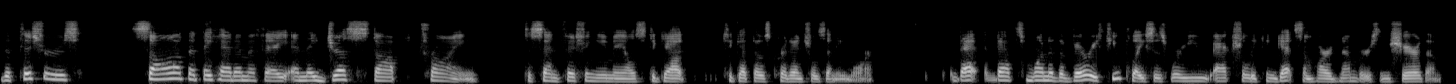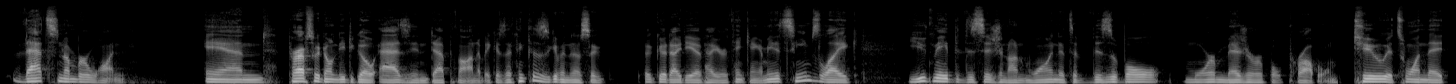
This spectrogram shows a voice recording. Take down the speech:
the phishers saw that they had MFA and they just stopped trying to send phishing emails to get to get those credentials anymore. That that's one of the very few places where you actually can get some hard numbers and share them. That's number 1. And perhaps we don't need to go as in depth on it because I think this has given us a, a good idea of how you're thinking. I mean, it seems like you've made the decision on one, it's a visible more measurable problem. Two, it's one that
